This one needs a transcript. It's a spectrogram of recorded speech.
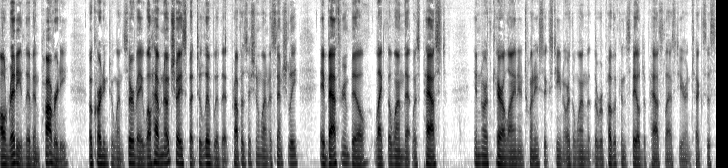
already live in poverty, according to one survey, will have no choice but to live with it. Proposition 1 essentially a bathroom bill like the one that was passed in North Carolina in 2016 or the one that the Republicans failed to pass last year in Texas.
